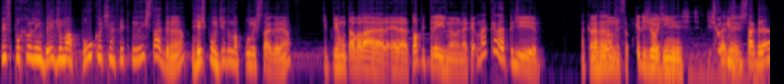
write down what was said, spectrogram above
Isso porque eu lembrei de uma pool que eu tinha feito no Instagram, respondido uma pool no Instagram, que perguntava lá, era top 3, não, naquela, naquela época de. Naquela época Aham. não, nesse Aqueles joguinhos de joguinhos Instagram. de Instagram,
